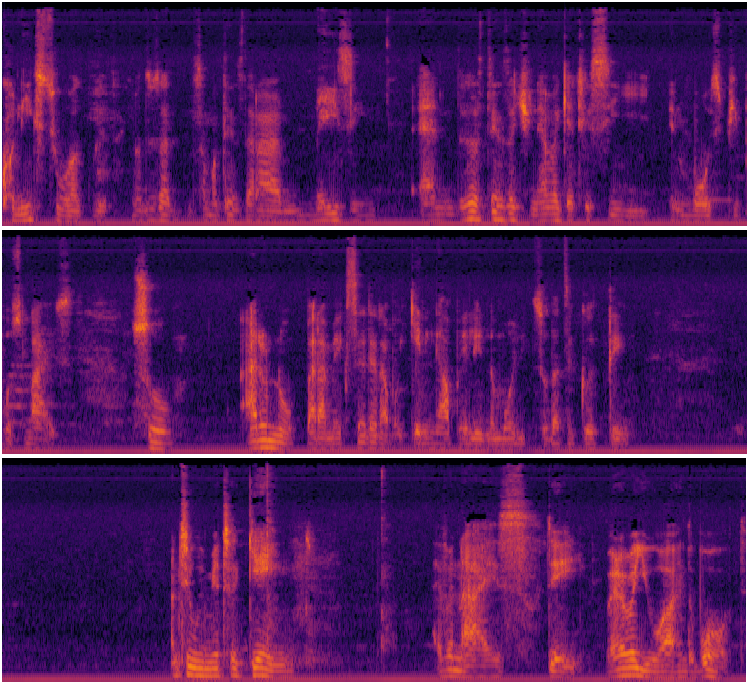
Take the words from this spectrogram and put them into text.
colleagues to work with. You know, those are some of the things that are amazing, and those are things that you never get to see in most people's lives. So I don't know, but I'm excited about getting up early in the morning, so that's a good thing. Until we meet again, have a nice day wherever you are in the world.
